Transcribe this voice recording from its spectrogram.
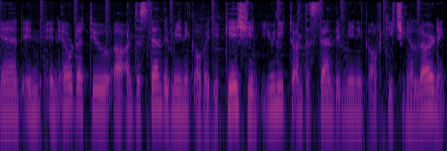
And in, in order to uh, understand the meaning of education you need to understand the meaning of teaching and learning.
